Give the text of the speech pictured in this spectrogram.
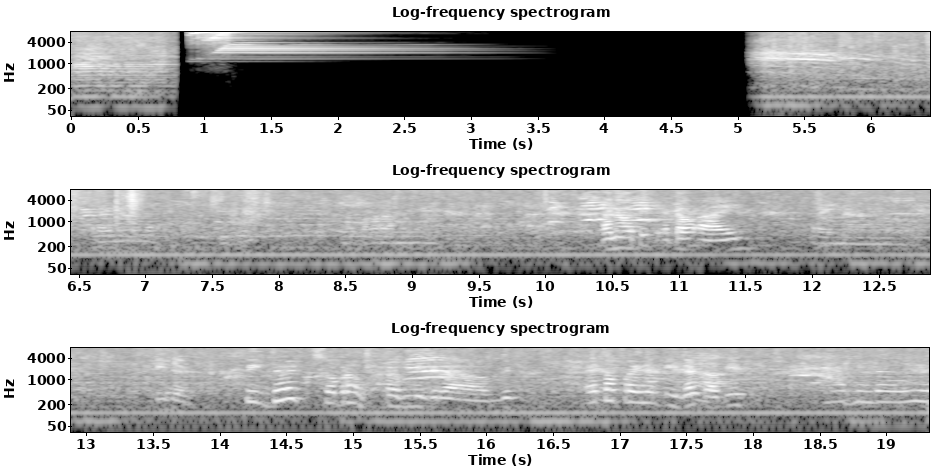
Ah. Napakaraming Ano, Tit? Ito ay try na feeder. pig dirt. Sobrang dami, grabe. Ito, fry ng pig dirt, oh, Tit. Dami.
